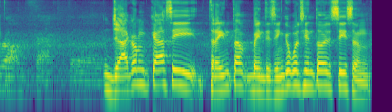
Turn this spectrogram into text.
Wrong fact, pero. Ya con casi 30, 25% del season,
